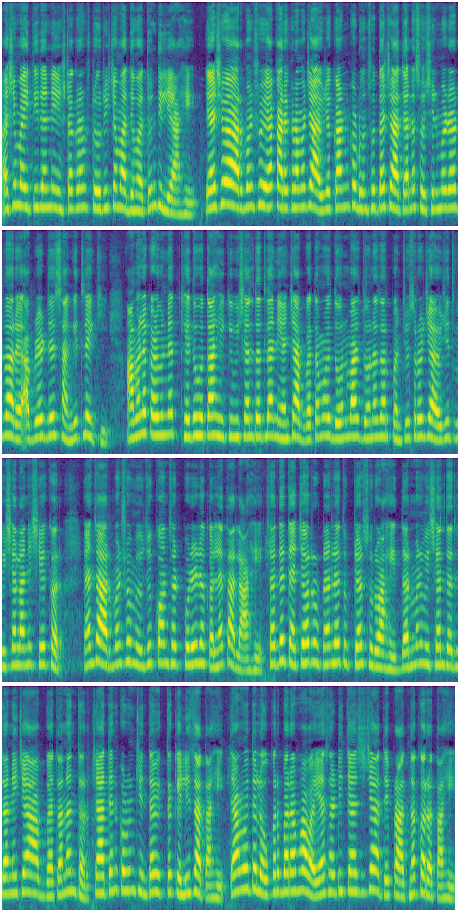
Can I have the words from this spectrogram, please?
अशी माहिती त्याने इंस्टाग्राम स्टोरीच्या माध्यमातून दिली आहे. याशिवाय अर्बन शो या कार्यक्रमाच्या आयोजकांकडून सुद्धा चाहत्यांना सोशल मीडियाद्वारे अपडेट देत सांगितले की आम्हाला कळविण्यात खेद होत आहे की विशाल ददलानी यांच्या अपघातामुळे दोन मार्च दोन हजार पंचवीस रोजी आयोजित विशाल आणि शेखर यांचा अर्बन शो म्युझिक कॉन्सर्ट पुढे ढकलण्यात आला आहे. सध्या त्याच्यावर रुग्णालयात उपचार सुरू आहेत. दरम्यान विशाल ददलानीच्या अपघातानंतर चाहत्यांकडून चिंता व्यक्त केली जात आहे. त्यामुळे तो लवकर बरा व्हावा यासाठी त्याचे चाहते प्रार्थना करत आहे.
